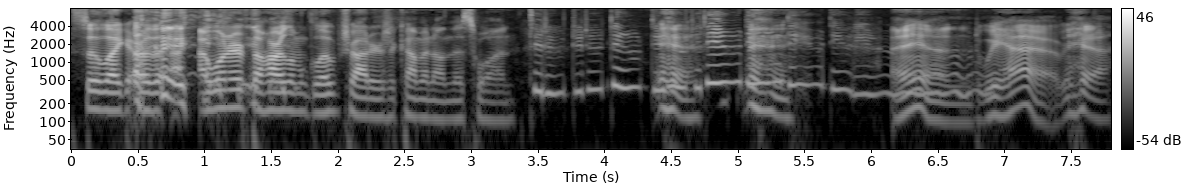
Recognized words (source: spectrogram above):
So like, are the, I- wonder if the Harlem Globetrotters are coming on this one. And we have, yeah,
